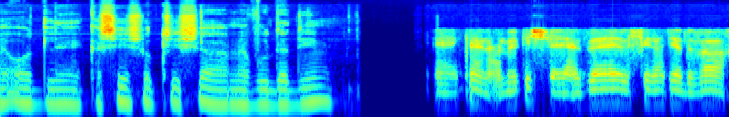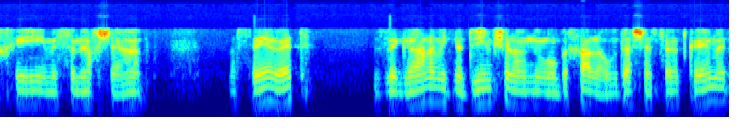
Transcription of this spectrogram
מאוד לקשיש או קשישה מבודדים? אה, כן, האמת היא שזה לפי דעתי הדבר הכי משמח שהיה בסיירת. זה גרם למתנדבים שלנו, או בכלל העובדה שהסיירת קיימת,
